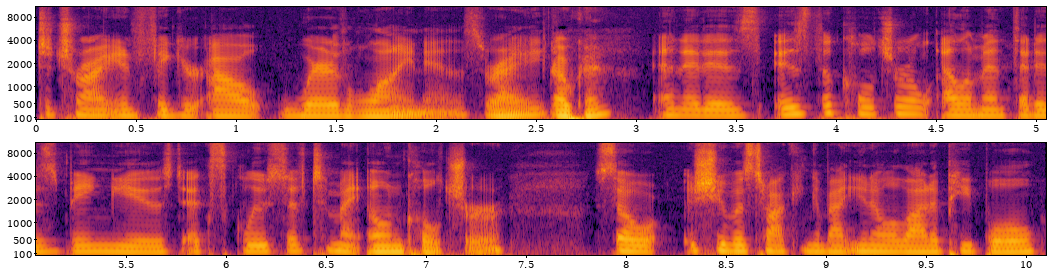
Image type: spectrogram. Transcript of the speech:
to try and figure out where the line is. Right. Okay. and it is is the cultural element that is being used exclusive to my own culture so she was talking about you know a lot of people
